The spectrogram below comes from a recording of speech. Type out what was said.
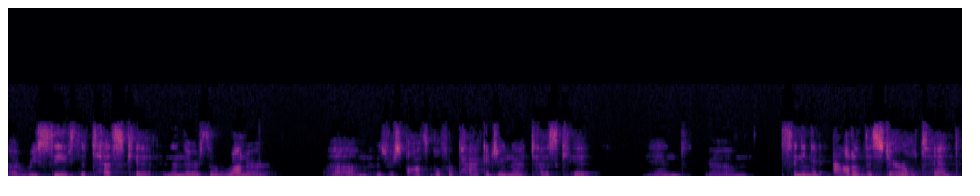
uh, receives the test kit, and then there's the runner um, who's responsible for packaging that test kit and um, sending it out of the sterile tent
